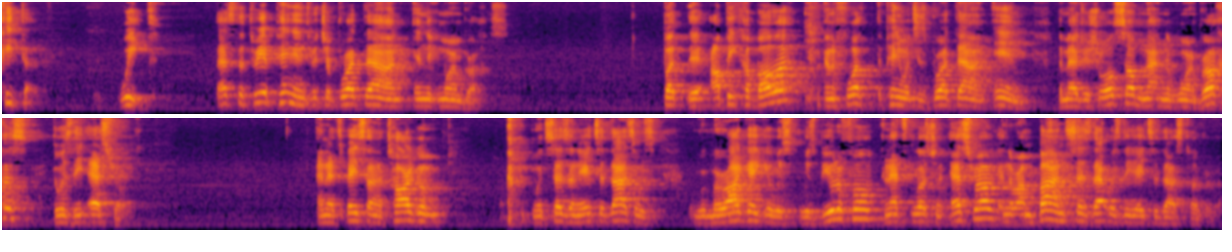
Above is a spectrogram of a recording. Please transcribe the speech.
Chita, wheat. That's the three opinions which are brought down in the Gemara and Brachas. But the Alpi Kabbalah, and the fourth opinion which is brought down in the Medrash also, but not in the and Brachas, it was the Esrog. And it's based on a Targum, which says on the Eitz HaDaas, it was Merageg, it was, it was beautiful, and that's the Lashon Esrog, and the Ramban says that was the Eitz HaDaas Tovara.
